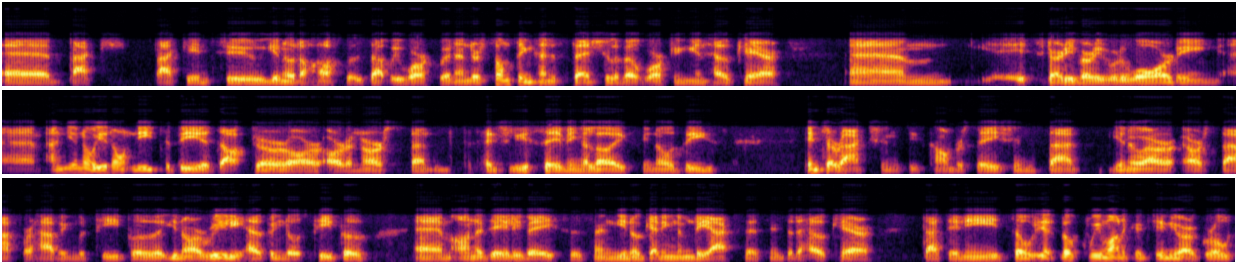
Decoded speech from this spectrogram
uh, back back into, you know, the hospitals that we work with. And there's something kind of special about working in healthcare. Um, it's very, very rewarding. Um, and, you know, you don't need to be a doctor or, or a nurse that potentially is saving a life. You know, these interactions, these conversations that, you know, our, our staff are having with people, you know, are really helping those people um, on a daily basis and, you know, getting them the access into the healthcare that they need. So, look, we want to continue our growth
